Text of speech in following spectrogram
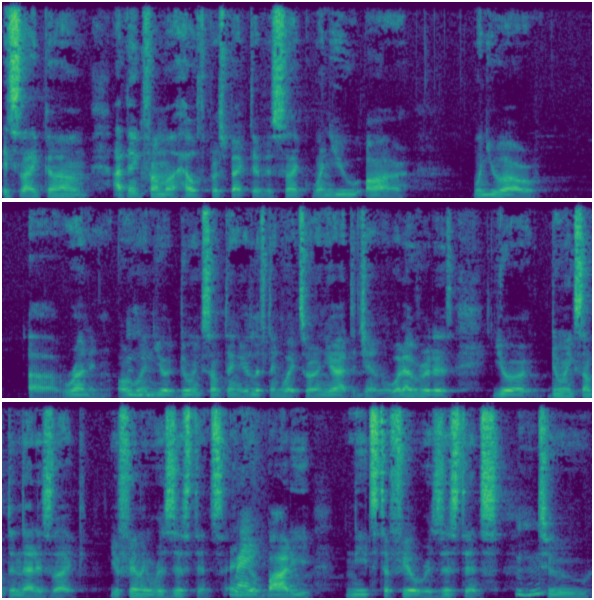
It's like um I think from a health perspective, it's like when you are when you are uh, running or Mm-hmm. when you're doing something, you're lifting weights or when you're at the gym or whatever it is, you're doing something that is like you're feeling resistance and your body needs to feel resistance to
